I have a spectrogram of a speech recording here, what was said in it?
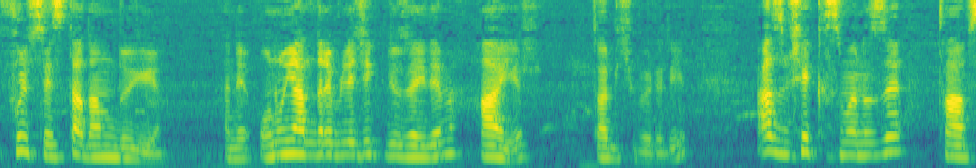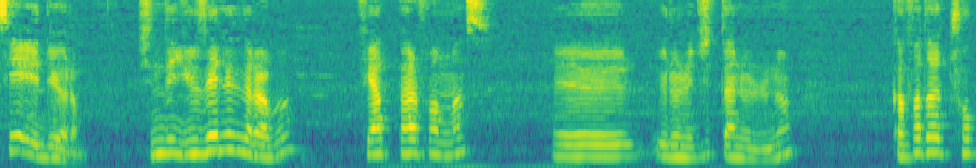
Full sesli adam duyuyor. Hani onu uyandırabilecek düzeyde mi? Hayır. Tabii ki böyle değil. Az bir şey kısmanızı tavsiye ediyorum. Şimdi 150 lira bu. Fiyat performans ee, ürünü cidden ürünü. Kafada çok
